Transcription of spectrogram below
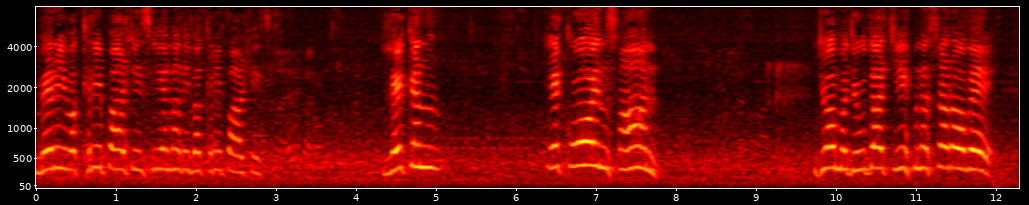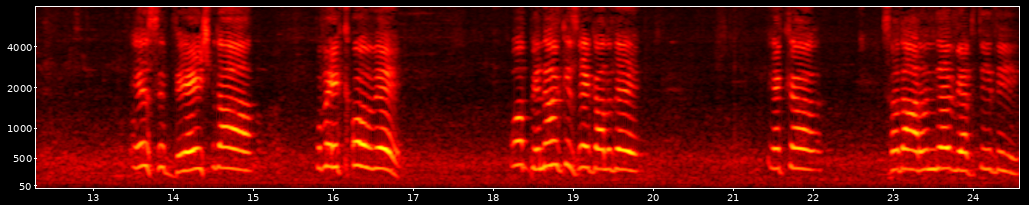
ਮੇਰੀ ਵੱਖਰੀ ਪਾਰਟੀ ਸੀ, ਇਹਨਾਂ ਦੀ ਵੱਖਰੀ ਪਾਰਟੀ ਸੀ। ਲੇਕਿਨ ਇੱਕ ਉਹ ਇਨਸਾਨ ਜੋ ਮੌਜੂਦਾ ਚੀਫ ਮਿਨਿਸਟਰ ਹੋਵੇ, ਇਸ ਦੇਸ਼ ਦਾ ਭਵਿੱਖ ਹੋਵੇ, ਉਹ ਬਿਨਾਂ ਕਿਸੇ ਗੱਲ ਦੇ ਇੱਕ ਸਧਾਰਨ ਦੇ ਵਿਅਕਤੀ ਦੀ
